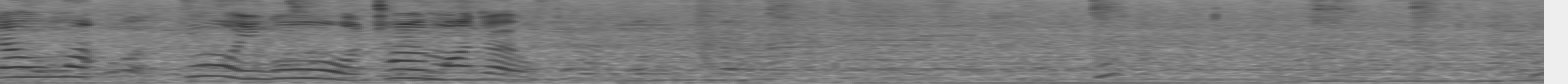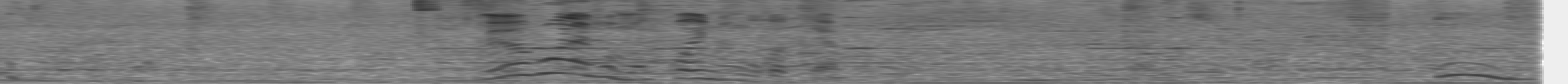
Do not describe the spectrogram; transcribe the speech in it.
짜 우마. 어, 이거 잘 맞아요. 음. 일본에서 먹고 있는 것 같아요. 음.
